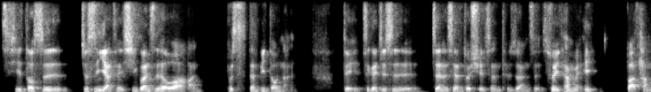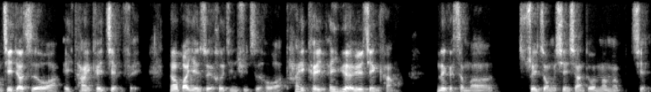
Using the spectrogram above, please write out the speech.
这些都是就是养成习惯之后啊，不生病都难。对，这个就是真的是很多学生都这样子，所以他们哎把糖戒掉之后啊，哎他也可以减肥，然后把盐水喝进去之后啊，他也可以哎越来越健康，那个什么水肿现象都会慢慢不见。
